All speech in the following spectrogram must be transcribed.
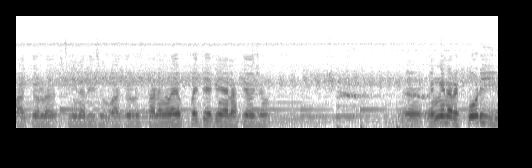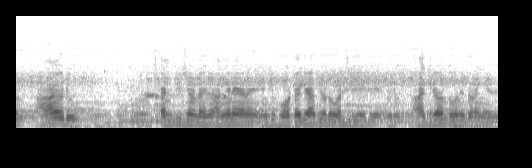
ബാക്കിയുള്ള സീനറീസും ബാക്കിയുള്ള സ്ഥലങ്ങളെ പറ്റിയൊക്കെ ഞാൻ അത്യാവശ്യം എങ്ങനെ റെക്കോർഡ് ചെയ്യും ആ ഒരു കൺഫ്യൂഷൻ ഉണ്ടായിരുന്നു. അങ്ങനെയാണ് എനിക്ക് ഫോട്ടോഗ്രാഫിയോട് വലിയ ഒരു ആഗ്രഹം തോന്നി തുടങ്ങിയത്.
